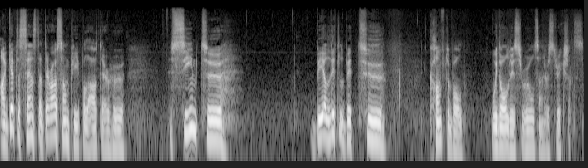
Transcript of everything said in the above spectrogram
I get the sense that there are some people out there who seem to be a little bit too comfortable with all these rules and restrictions.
